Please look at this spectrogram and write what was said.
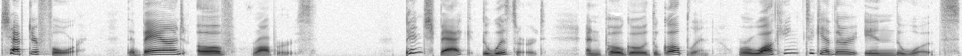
Chapter 4 The Band of Robbers Pinchbeck the wizard and Pogo the goblin were walking together in the woods.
